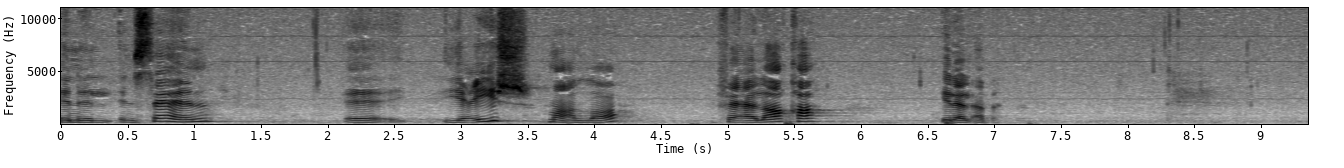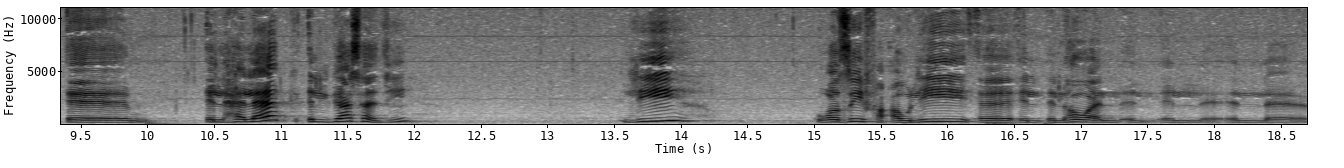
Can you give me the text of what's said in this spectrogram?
إن الإنسان يعيش مع الله في علاقة إلى الأبد. آه، الهلاك الجسدي ليه وظيفة أو ليه آه، ال- اللي هو ال- ال- ال- ال-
